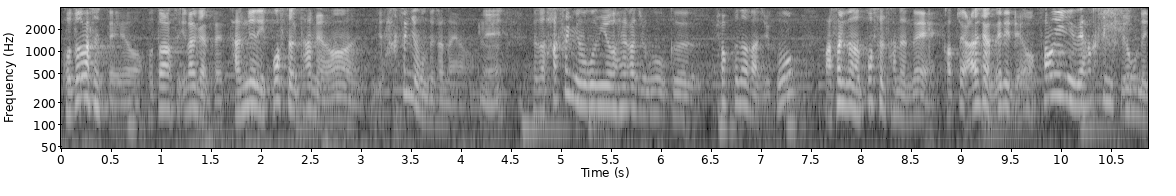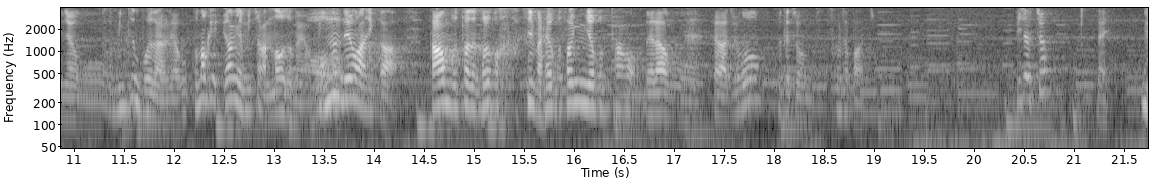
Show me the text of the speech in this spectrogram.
고등학생 때예요. 고등학생 1학년 때 당연히 버스를 타면 이제 학생요금 되잖아요. 네. 그래서 학생요금이요 해가지고 그표 끊어가지고 마산가는 버스를 탔는데 갑자기 아저씨가 내리래요. 성인이 왜 학생요금 냈냐고. 민증 보여달라고. 고등학교 1학년 민증 안 나오잖아요. 어. 없는데요 하니까 다음부터는 그런 거 하지 말고 성인요금 타고 내라고 해가지고 그때 좀 상처받았죠. 삐졌죠? 네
